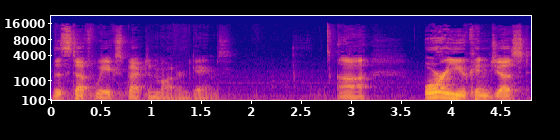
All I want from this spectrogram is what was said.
the stuff we expect in modern games. Uh, or you can just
